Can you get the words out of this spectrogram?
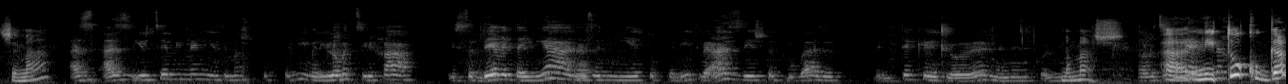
שמה? אז, אז יוצא ממני איזה משהו תוקפני. אם אני לא מצליחה לסדר את העניין, אז אני נהיית תוקפנית, ואז יש את התגובה הזאת. מנותקת, לא אוהב, כל מיני. ממש. הניתוק הוא גם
